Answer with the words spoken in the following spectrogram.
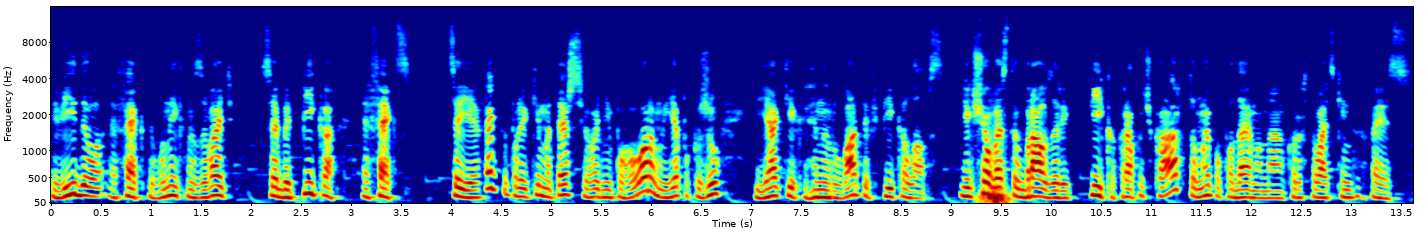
відеоефекти. Вони їх називають в себе Pika Effects. Це є ефекти, про які ми теж сьогодні поговоримо, і я покажу, як їх генерувати в Pika Labs. Якщо ввести в браузері pika.art, то ми попадаємо на користувацький інтерфейс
